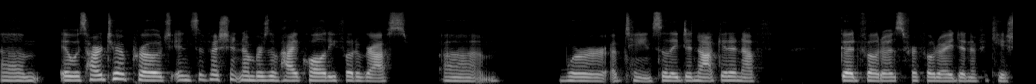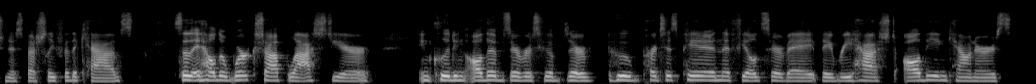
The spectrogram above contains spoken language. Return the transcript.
Um, it was hard to approach. Insufficient numbers of high quality photographs um, were obtained. So they did not get enough good photos for photo identification, especially for the calves. So they held a workshop last year, including all the observers who observed who participated in the field survey. They rehashed all the encounters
